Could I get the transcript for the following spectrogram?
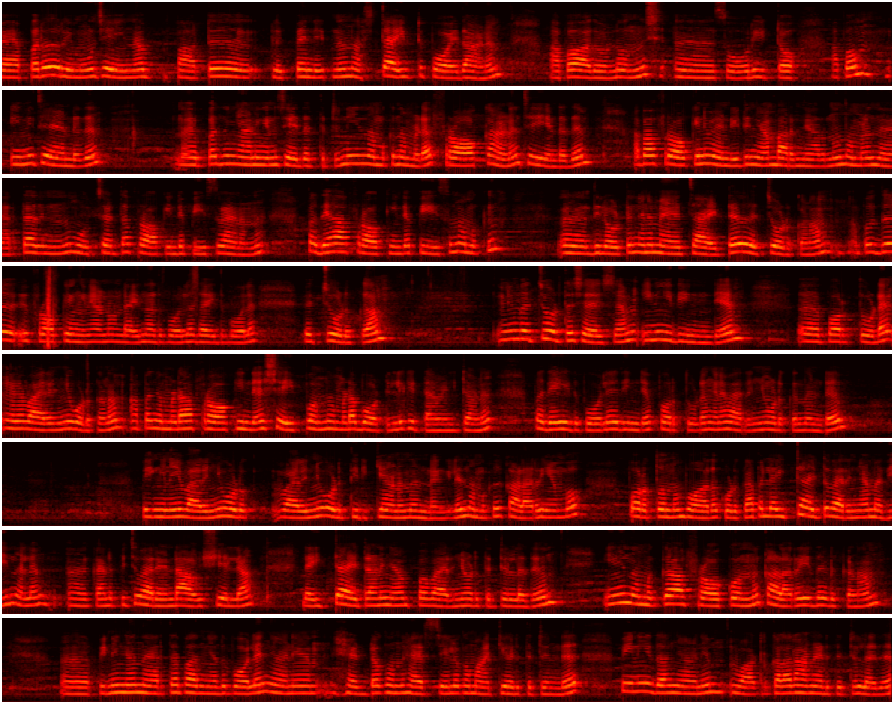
പേപ്പർ റിമൂവ് ചെയ്യുന്ന പാർട്ട് ക്ലിപ്പ് എന്റെ നിന്ന് നഷ്ടമായിട്ട് പോയതാണ്. അപ്പോൾ അതുകൊണ്ട് ഒന്ന് സോറി കേട്ടോ അപ്പം ഇനി ചെയ്യേണ്ടത് ഇപ്പം ഞാനിങ്ങനെ ചെയ്തെടുത്തിട്ടുണ്ട് ഇനി നമുക്ക് നമ്മുടെ ഫ്രോക്കാണ് ചെയ്യേണ്ടത്. അപ്പോൾ ആ ഫ്രോക്കിന് വേണ്ടിയിട്ട് ഞാൻ പറഞ്ഞായിരുന്നു നമ്മൾ നേരത്തെ അതിൽ നിന്ന് മുറിച്ചെടുത്ത ഫ്രോക്കിന്റെ പീസ് വേണമെന്ന്. അപ്പോൾ അതേ ആ ഫ്രോക്കിന്റെ പീസ് നമുക്ക് ഇതിലോട്ട് ഇങ്ങനെ മാച്ചായിട്ട് വെച്ച് കൊടുക്കണം. അപ്പോൾ ഇത് ഫ്രോക്ക് എങ്ങനെയാണ് ഉണ്ടായിരുന്നത്? അതുപോലെ ഇതാ ഇതുപോലെ വെച്ച് കൊടുക്കാം. ഇനി വെച്ച് കൊടുത്ത ശേഷം ഇനി ഇതിന്റെ പുറത്തൂടെ ഇങ്ങനെ വരഞ്ഞു കൊടുക്കണം. അപ്പം നമ്മുടെ ആ ഫ്രോക്കിന്റെ ഷേപ്പ് ഒന്ന് നമ്മുടെ ബോട്ടിൽ കിട്ടാൻ വേണ്ടിയിട്ടാണ്. അപ്പോൾ അതേ ഇതുപോലെ ഇതിന്റെ പുറത്തൂടെ ഇങ്ങനെ വരഞ്ഞു കൊടുക്കുന്നുണ്ട്. അപ്പം ഇങ്ങനെ വരഞ്ഞു കൊടു വരഞ്ഞു കൊടുത്തിരിക്കുകയാണെന്നുണ്ടെങ്കിൽ നമുക്ക് കളർ ചെയ്യുമ്പോൾ പുറത്തൊന്നും പോകാതെ കൊടുക്കുക. അപ്പോൾ ലൈറ്റായിട്ട് വരഞ്ഞാൽ മതി. നല്ല കനപ്പിച്ച് വരേണ്ട ആവശ്യമില്ല. ലൈറ്റായിട്ടാണ് ഞാൻ ഇപ്പോൾ വരഞ്ഞു കൊടുത്തിട്ടുള്ളത്. ഇനി നമുക്ക് ആ ഫ്രോക്ക് ഒന്ന് കളർ ചെയ്തെടുക്കണം. പിന്നെ ഞാൻ നേരത്തെ പറഞ്ഞതുപോലെ ഞാൻ ഹെഡൊക്കെ ഒന്ന് ഹെയർ സ്റ്റൈലൊക്കെ മാറ്റി എടുത്തിട്ടുണ്ട്. പിന്നെ ഇതാ ഞാൻ വാട്ടർ കളറാണ് എടുത്തിട്ടുള്ളത്.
